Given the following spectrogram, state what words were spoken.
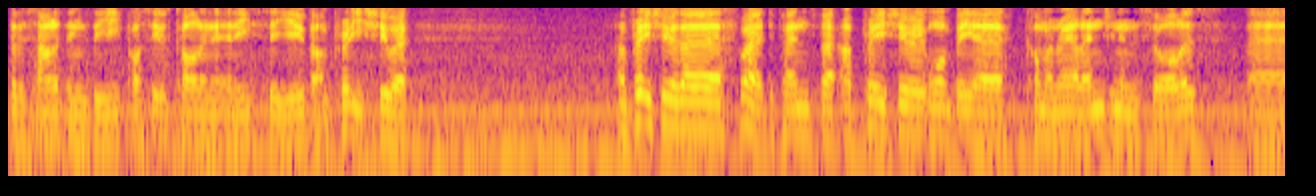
for the sound of things the EPOS he was calling it an ECU but I'm pretty sure I'm pretty sure the well it depends but I'm pretty sure it won't be a common rail engine in the solars. Um,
